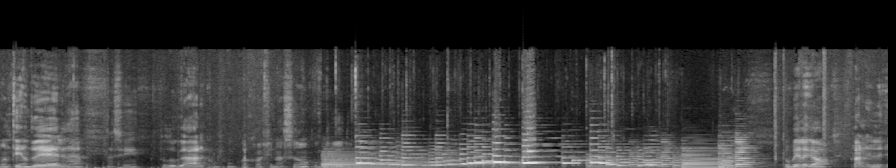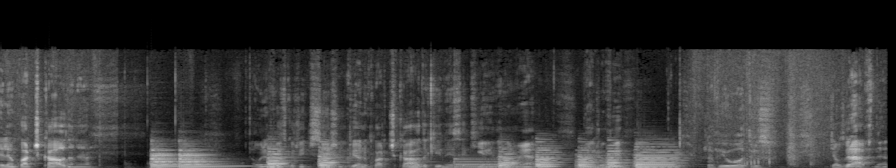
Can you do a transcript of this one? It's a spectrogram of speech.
Mantendo ele, né? Assim, no lugar, com, com, com afinação, com tudo. Então, bem legal. Claro, ele, ele é um quarto de cauda, né? A única coisa que a gente sente no piano quarto de cauda, que nesse aqui ainda não é, né? já vi, já vi outros, que é os graves, né?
